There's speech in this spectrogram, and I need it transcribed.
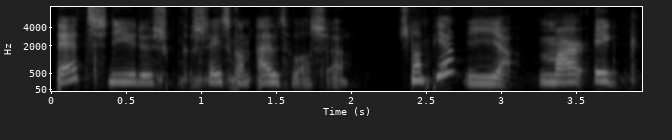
pads die je dus steeds kan uitwassen. Snap je? Ja, maar ik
